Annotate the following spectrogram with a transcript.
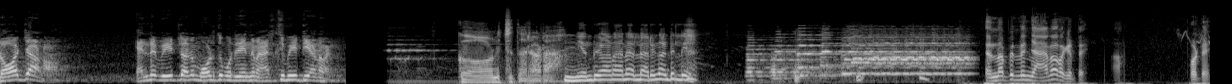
ലോഡ്ജാണോ എന്റെ വീട്ടിലാണ് മോളത്ത് മുറി മാസ്റ്റുബേറ്റ് ചെയ്യണവൻ. കാണിച്ചു തരാടാ. ഇനി എന്ത് കാണാനാ എല്ലാരും കണ്ടില്ലേ? എന്നാ പിന്നെ ഞാൻ ഇറങ്ങട്ടെ. ആ പോട്ടെ.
